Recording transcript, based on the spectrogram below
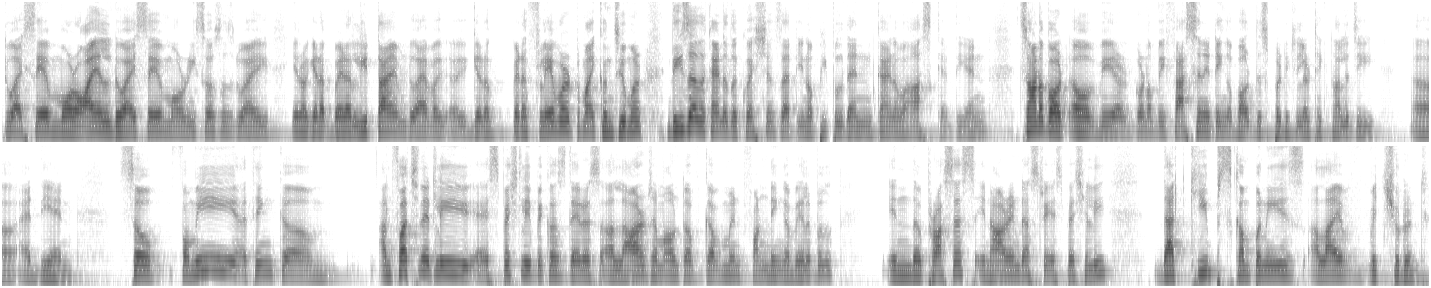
do I save more oil? Do I save more resources? Do I, you know, get a better lead time? Do I have a, a, get a better flavor to my consumer? These are the kind of the questions that you know people then kind of ask at the end. It's not about oh we are going to be fascinating about this particular technology uh, at the end. So for me, I think. Um, unfortunately, especially because there is a large amount of government funding available in the process in our industry, especially, that keeps companies alive which shouldn't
